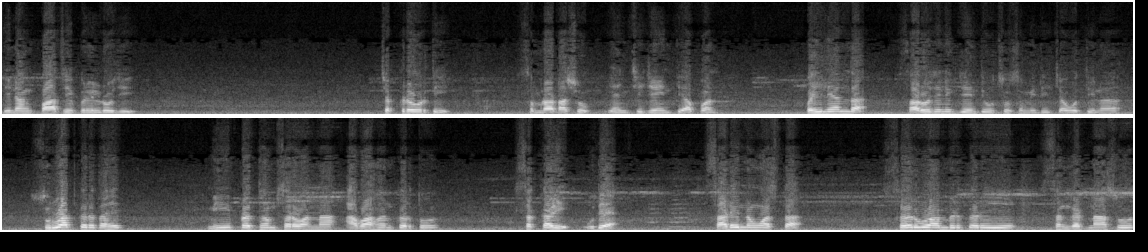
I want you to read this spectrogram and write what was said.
दिनांक पाच एप्रिल रोजी चक्रवर्ती सम्राट अशोक यांची जयंती आपण पहिल्यांदा सार्वजनिक जयंती उत्सव समितीच्या वतीनं सुरुवात करत आहेत. मी प्रथम सर्वांना आवाहन करतो सकाळी उद्या साडेनऊ वाजता सर्व आंबेडकरी संघटना असोत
